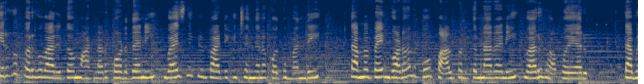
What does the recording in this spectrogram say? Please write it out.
ఇరుగు పొరుగు వారితో మాట్లాడకూడదని వైసీపీ పార్టీకి చెందిన కొంతమంది తమపై గొడవలకు పాల్పడుతున్నారని వారు వాపోయారు. తమ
